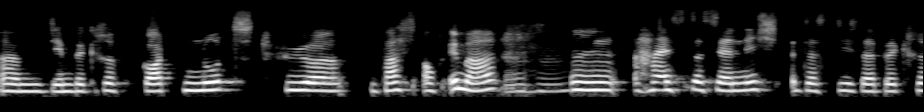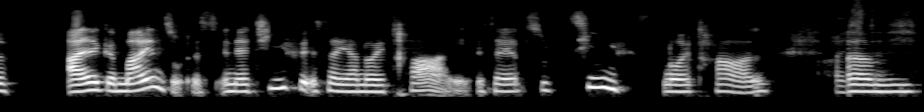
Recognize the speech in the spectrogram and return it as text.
ähm, den Begriff Gott nutzt für was auch immer, mhm. Mm, heißt das ja nicht, dass dieser Begriff allgemein so ist. In der Tiefe ist er ja neutral, ist er ja zutiefst neutral. Ähm,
